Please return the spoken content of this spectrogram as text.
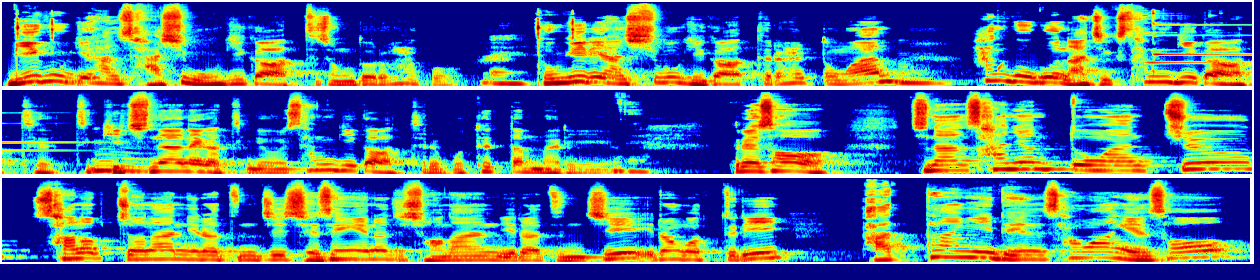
미국이 한 45기가와트 정도를 하고 네. 독일이 한 15기가와트를 할 동안 음. 한국은 아직 3기가와트, 특히 음. 지난해 같은 경우는 3기가와트를 못했단 말이에요. 네. 그래서 지난 4년 동안 쭉 산업 전환이라든지 재생에너지 전환이라든지 이런 것들이 바탕이 된 상황에서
